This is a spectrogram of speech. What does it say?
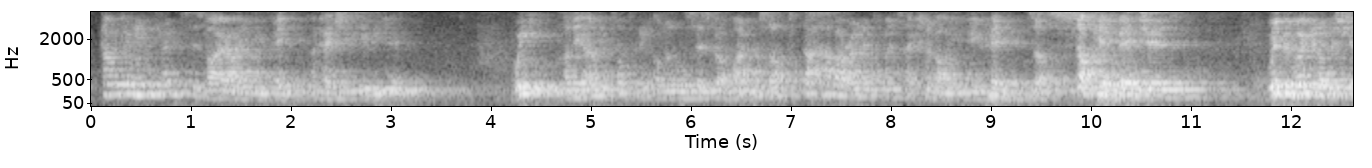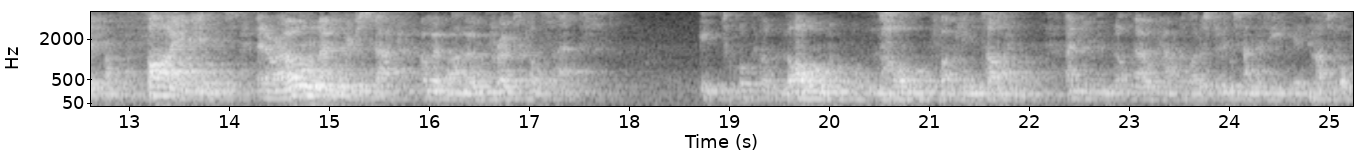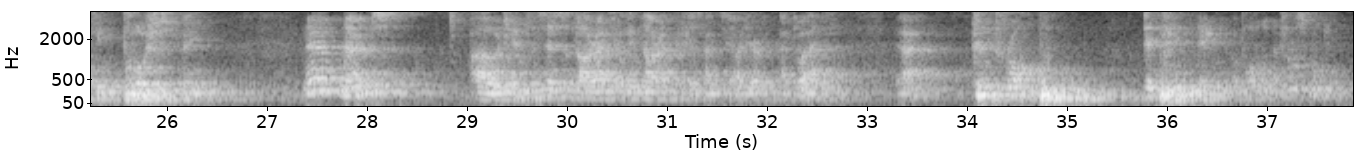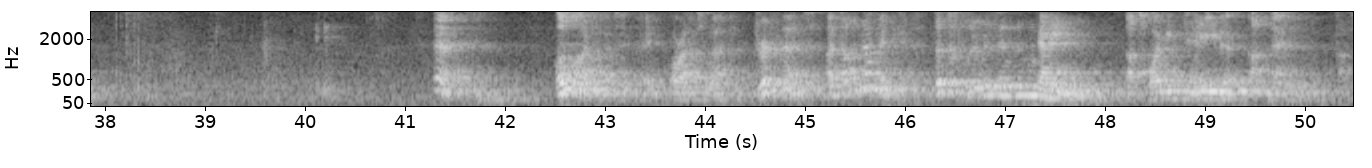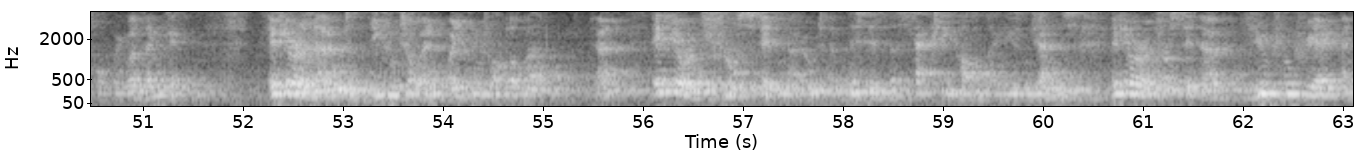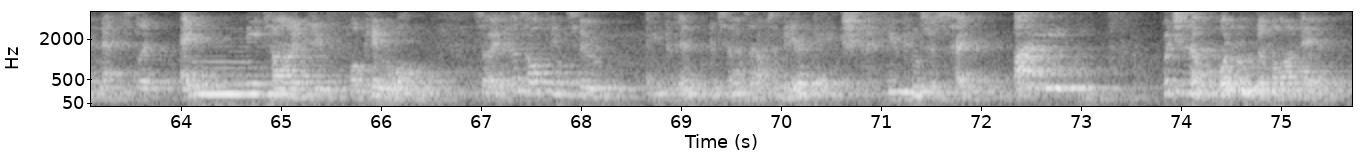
How it communicates is via IUP and HTTPU. We are the only company, other than Cisco and Microsoft, that have our own implementation of RUDP. So suck it, bitches! We've been working on this shit for five years in our own language stack and with our own protocol sets. It took a long, long fucking time. And you do not know how close to insanity it has fucking pushed me. Now, note, uh, which can consist of direct and indirect peers, hence the idea of F to F, yeah, can drop depending upon a trust model. Now, unlike I2P or F2F, DriftNets are dynamic. The clue is in the name. That's why we gave it that name. That's what we were thinking. If you're a node, you can join or you can drop at will. Yeah? If you're a trusted node, and this is the sexy part, ladies and gents, if you are a trusted node, you can create a net split anytime you fucking want. So if you're talking to Adrian, who turns out to be a bitch, you can just say, bye, which is a wonderful idea.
